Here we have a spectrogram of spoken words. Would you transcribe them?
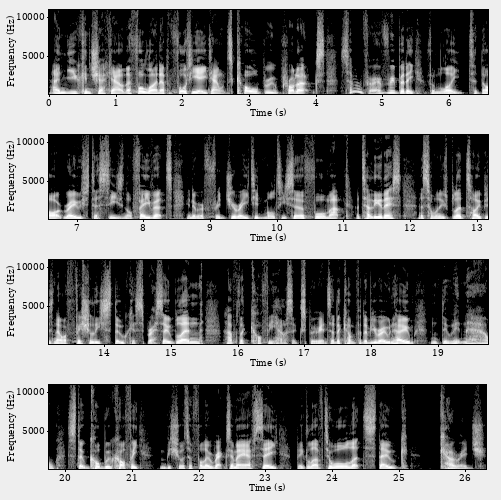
And you can check out their full lineup of 48 ounce cold brew products, something for everybody from light to dark roast to seasonal favourites in a refrigerated multi serve format. I tell you this, as someone whose blood type is now officially Stok Espresso Blend, have the coffee house experience in the comfort of your own home and do it now. Stok Cold Brew Coffee. And be sure to follow Wrexham AFC. Big love to all at Stok. Courage.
